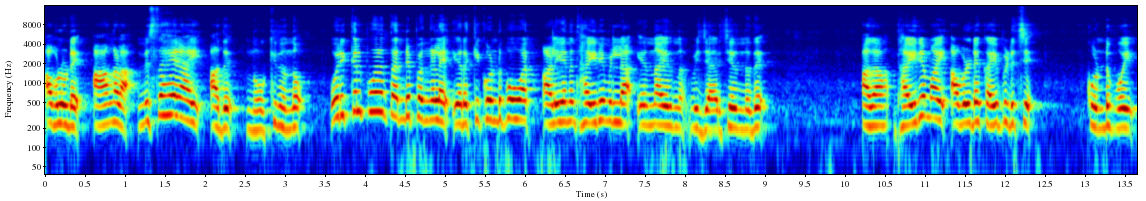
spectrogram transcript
അവളുടെ ആങ്ങള നിസ്സഹനായി അത് നോക്കി നിന്നു. ഒരിക്കൽ പോലും തന്റെ പെങ്ങളെ ഇറക്കിക്കൊണ്ടുപോവാൻ അളിയന് ധൈര്യമില്ല എന്നായിരുന്നു വിചാരിച്ചിരുന്നത്. അതാ ധൈര്യമായി അവളുടെ കൈ പിടിച്ച് കൊണ്ടുപോയി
